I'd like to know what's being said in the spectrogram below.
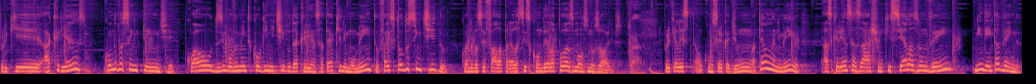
Porque a criança, quando você entende qual o desenvolvimento cognitivo da criança até aquele momento, faz todo sentido. Quando você fala pra ela se esconder, ela pôr as mãos nos olhos. Claro. Porque elas estão com cerca de um, até um ano e meio, as crianças acham que se elas não veem, ninguém tá vendo.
